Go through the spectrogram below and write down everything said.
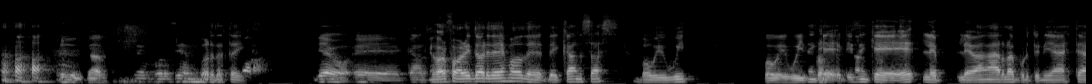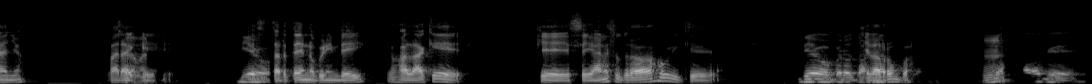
100%. Fuerte stakes. Diego, eh, Kansas. Mejor favorito ahorita mismo de, de Kansas, Bobby Witt. Bobby Witt. Dicen que, prospectazo. dicen que es- le, le van a dar la oportunidad este año para que, que Diego, starte en Opening Day. Y ojalá que, que se gane su trabajo y que, Diego, pero que la rompa. ¿Mm? claro que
